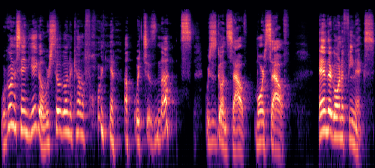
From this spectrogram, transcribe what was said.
We're going to San Diego. We're still going to California, which is nuts. We're just going south, more south and they're going to Phoenix,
